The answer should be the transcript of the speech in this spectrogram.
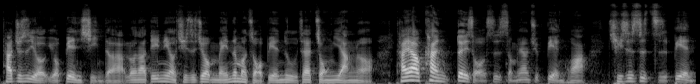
他就是有有变形的，罗纳迪尼奥其实就没那么走边路，在中央了，他要看对手是什么样去变化，其实是只变。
